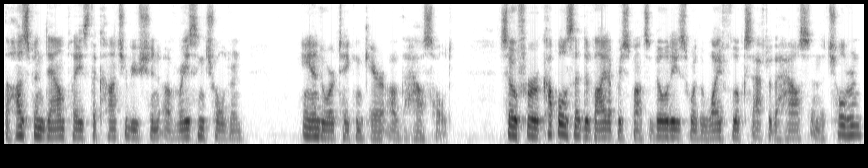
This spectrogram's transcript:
the husband downplays the contribution of raising children and or taking care of the household. So for couples that divide up responsibilities where the wife looks after the house and the children,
